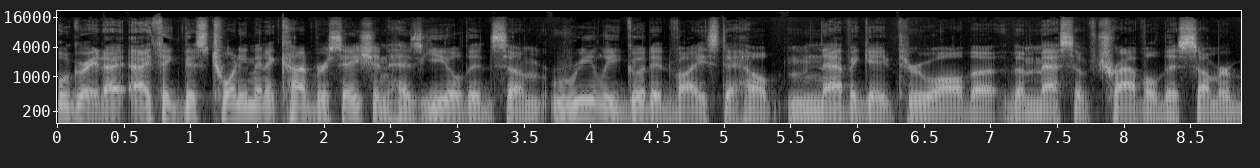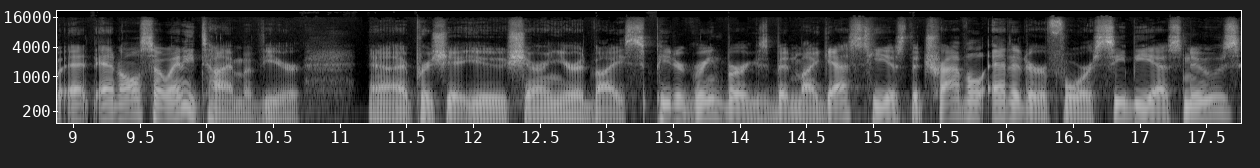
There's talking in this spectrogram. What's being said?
Well, great. I, I, think this 20 minute conversation has yielded some really good advice to help navigate through all the, the mess of travel this summer, but, and also any time of year. Uh, I appreciate you sharing your advice. Peter Greenberg has been my guest. He is the travel editor for CBS News.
